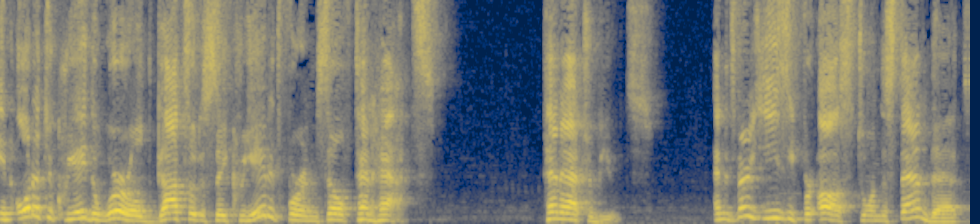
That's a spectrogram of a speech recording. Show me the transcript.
in order to create the world, God, so to say, created for himself 10 hats, 10 attributes. And it's very easy for us to understand that,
